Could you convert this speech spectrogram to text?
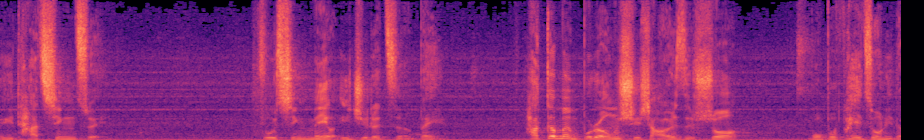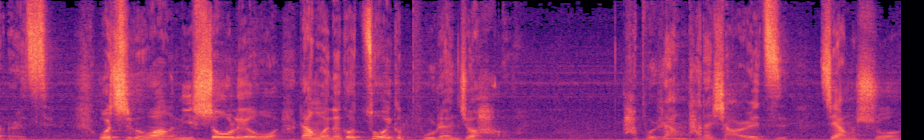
与他亲嘴。父亲没有一句的责备，他根本不容许小儿子说：“我不配做你的儿子，我指望你收留我，让我能够做一个仆人就好了。”他不让他的小儿子这样说。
